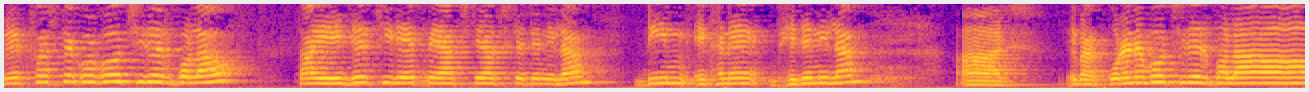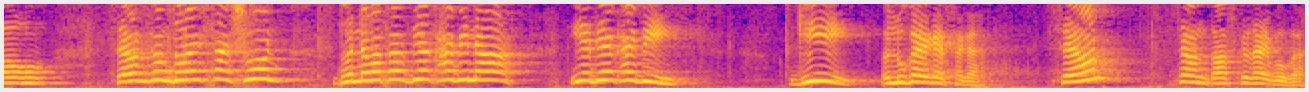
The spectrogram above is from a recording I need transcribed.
ব্রেকফাস্টে করব চিড়ের পোলাও। তাই এই যে চিড়ে পেঁয়াজ টেয়াজ কেটে নিলাম ডিম এখানে ভেজে নিলাম। আর এবার করে নেব চিড়ের পোলাও। শ্রেয়ন শ্রেয়ন দৌড়াইস না শুন ধন্যবাদ দিয়ে খাবি না। ইয়ে দিয়ে খাইবি। ঘি লুকায় গেছে গা। শ্রেয়ন শ্রেয়ন তো আজকে যাইব গা।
